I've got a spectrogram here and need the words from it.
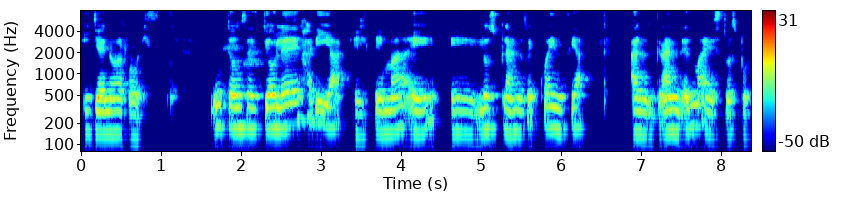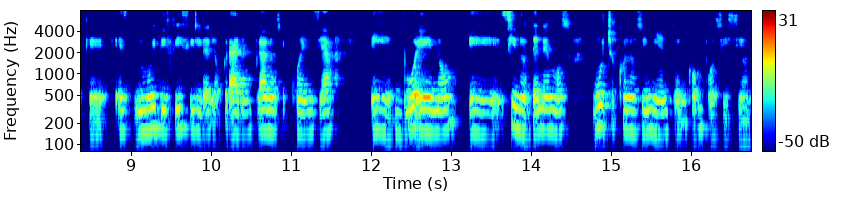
y lleno de errores. Entonces yo le dejaría el tema de eh, los planos secuencia a los grandes maestros porque es muy difícil de lograr un plano secuencia eh, bueno eh, si no tenemos mucho conocimiento en composición.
